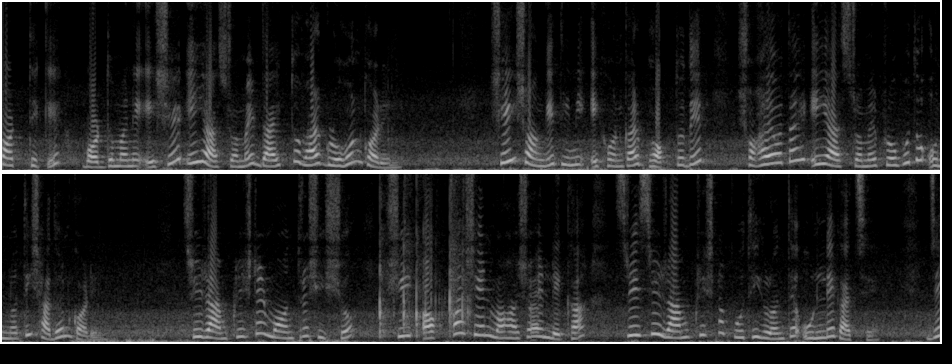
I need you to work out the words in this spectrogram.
মঠ থেকে বর্ধমানে এসে এই আশ্রমের দায়িত্বভার গ্রহণ করেন। সেই সঙ্গে তিনি এখনকার ভক্তদের সহায়তায় এই আশ্রমের প্রভূত উন্নতি সাধন করেন। শ্রী রামকৃষ্ণের মন্ত্র শিষ্য শ্রী অক্ষয় সেন মহাশয়ের লেখা শ্রী শ্রী রামকৃষ্ণ পুঁথি গ্রন্থে উল্লেখ আছে। যে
